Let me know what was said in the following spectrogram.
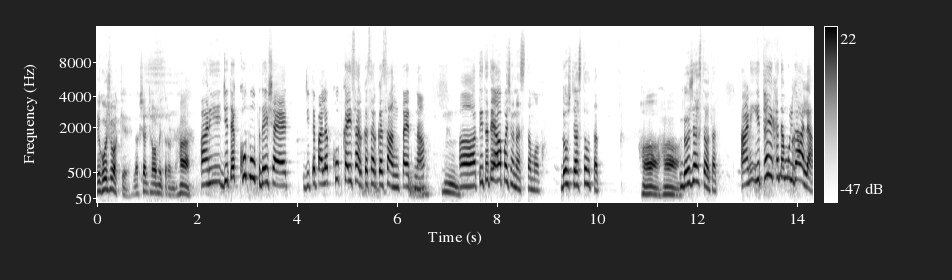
हे घोषवाक्य आहे. लक्षात ठेवा मित्रांनो. हा. आणि जिथे खूप उपदेश आहेत जिथे पालक खूप काही सारखं सारखं सांगतायत ना हम्म. अं, तिथं ते अपचन असतं मग. डोस जास्त होतात. हा हा. डोस जास्त होतात. आणि इथं एखादा मुलगा आला.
